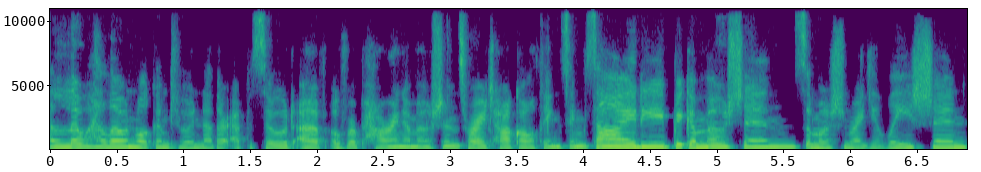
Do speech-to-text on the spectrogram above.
Hello, hello, and welcome to another episode of Overpowering Emotions, where I talk all things anxiety, big emotions, emotion regulation.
